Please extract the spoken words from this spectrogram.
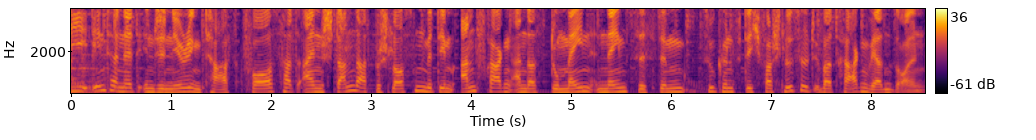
Die Internet Engineering Task Force hat einen Standard beschlossen, mit dem Anfragen an das Domain Name System zukünftig verschlüsselt übertragen werden sollen.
